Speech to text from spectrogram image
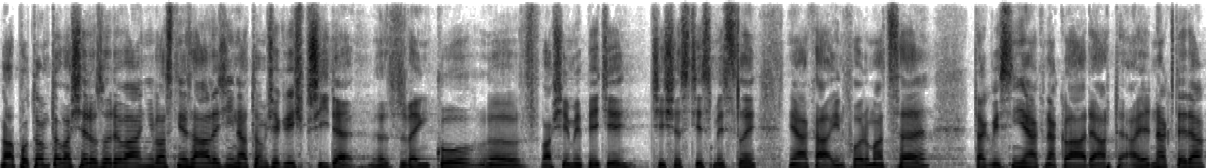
No a potom to vaše rozhodování vlastně záleží na tom, že když přijde zvenku eh, s vašimi pěti či šesti smysly nějaká informace, tak vy s ní nějak nakládáte. A jednak teda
